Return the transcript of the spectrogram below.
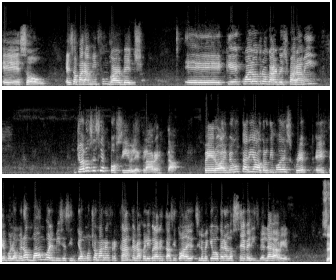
Eh, so, eso para mí fue un garbage. Eh, ¿qué, ¿Cuál otro garbage para mí? Yo no sé si es posible, claro está pero a mí me gustaría otro tipo de script, este, por lo menos Bumblebee se sintió mucho más refrescante, una película que estaba situada, si no me equivoco, eran los 70s, ¿verdad, Gabriel? Sí.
